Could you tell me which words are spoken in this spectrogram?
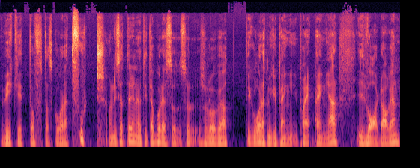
vilket oftast går rätt fort, om ni sätter er ner och tittar på det så, så, så lovar jag att det går rätt mycket peng, pe- pengar i vardagen.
